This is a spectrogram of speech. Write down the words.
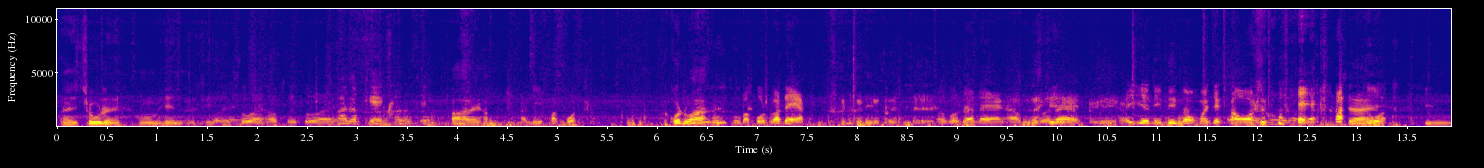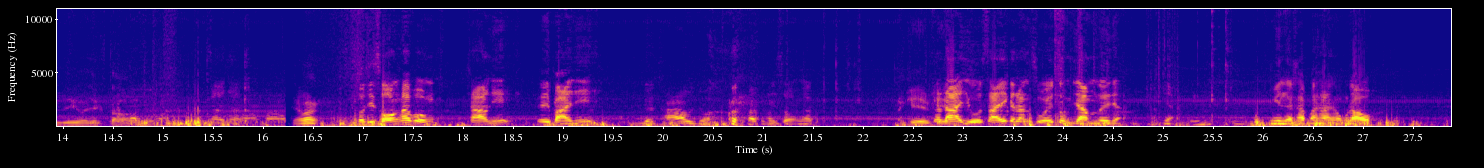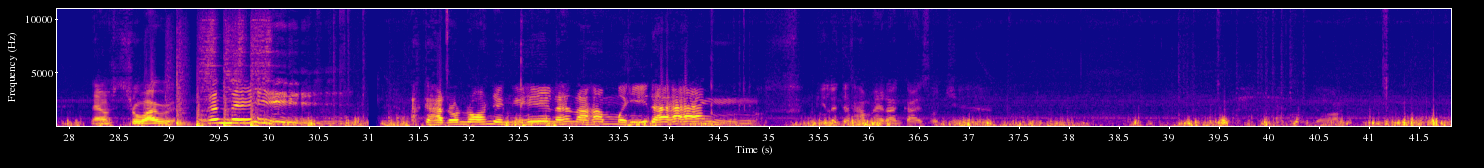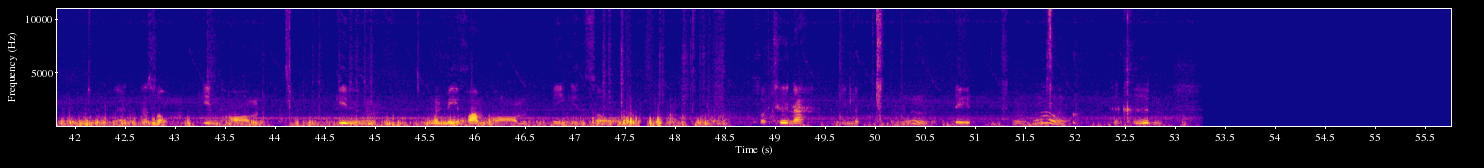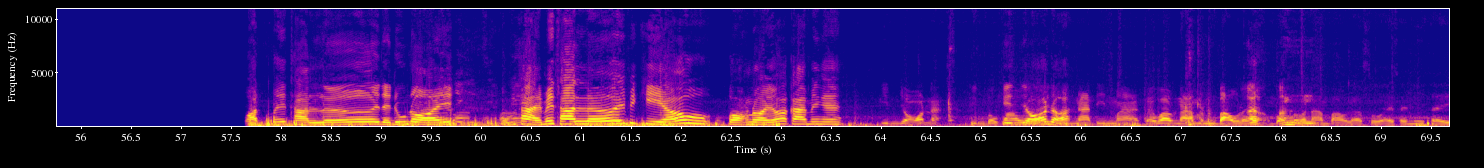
ไหนชูเลยมองไม่เห็นโอเคๆสวยๆครับสวยปลารับแขกปลารับแขกปลาอะไรครับ ๆอันนี้ปรากฏปรากฏว่า ปรากฏว่าแดก ปรากฏว่าแดกครับโอตัวเคแรกโอเคครับ ไอ้เหี้ยนี่ดึงออกมาจากตอแดกข้างใช่ ตัวกินดีกว่าจากต่อใช่ใช่แต่ว่าตัวที่สองครับผมเช้านี้เอ้ยบ่ายนี้เดือเช้าอีกเหรอตัวที่สองครับ โอเคโอเคก็ได้อยู่ไซส์กำลังสวยต้มยำเลยเนี่ย เนี่ยนี่แหละครับอาหารของเรา แนว survivor นั่นนี่ อากาศร้อนๆอย่างนี้นะน้ำหมีแดง กินแล้วจะทำให้ร่างกายสดชื่นยอดเหมือนผสมกลิ่นหอมกลิ่นมันมีความหอม มีกลิ่นโสมสดชื่นนะ กินแล้วอื้อดีดอื้อคือคืนวัดไม่ทันเลยไหนดูหน่อย ผมถ่ายไม่ทันเลย พี่เขียว บอกหน่อยว่าอาการเป็นไง กินย้อนอะ กินเบาๆกินย้อนเหรอลยหน้าดินมาก แต่ว่าน้ำมันเบาแล้วอะบอกเลยว่าน้ำเบาแล้วสวยไซนี้ใช้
